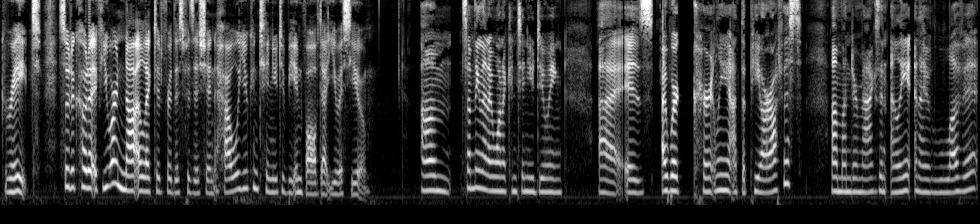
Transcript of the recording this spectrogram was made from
Great. So, Dakota, if you are not elected for this position, how will you continue to be involved at USU? Um, something that I want to continue doing uh, is I work currently at the PR office um, under Max and Ellie, and I love it.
